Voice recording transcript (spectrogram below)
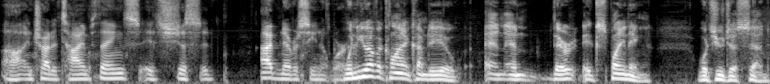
uh, and try to time things, it's just it, I've never seen it work. When you have a client come to you and, and they're explaining what you just said,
